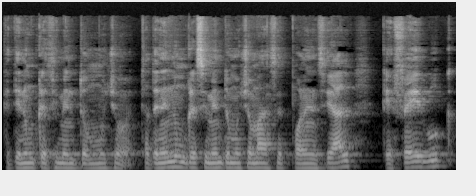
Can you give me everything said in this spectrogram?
que tiene un crecimiento mucho, está teniendo un crecimiento mucho más exponencial que Facebook,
